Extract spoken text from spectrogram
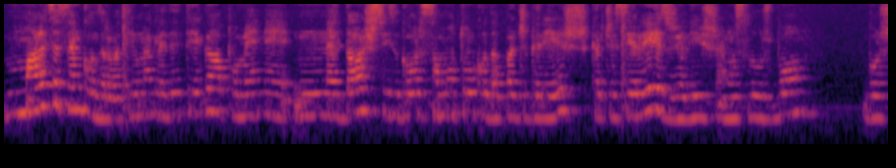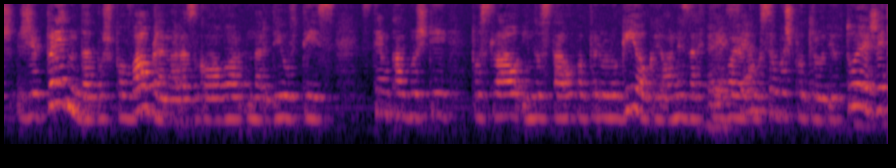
malce sem konzervativna glede tega, pomeni, ne daš si zgor samo toliko, da pač greš, ker če si res želiš eno službo, boš že predn, da boš povabljen na razgovor, naredil vtis tem, kako boš ti poslal in dostavil papirologijo, ki jo oni zahtevajo, kako se boš potrudil. To je že,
